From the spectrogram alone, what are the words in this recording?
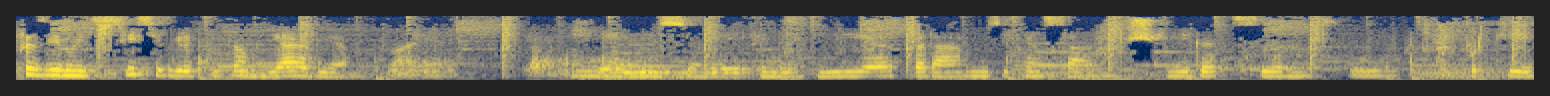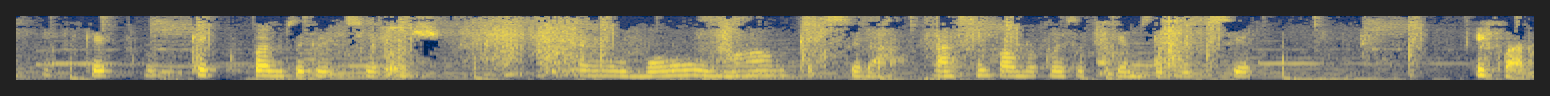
fazer um exercício de gratidão diária, não é? No início, no fim do dia, pararmos e pensarmos e agradecermos o porquê, o que é que, o que, é que vamos agradecer hoje o bom, o mal, o que é que será? Há sempre alguma coisa que queremos agradecer. E claro,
